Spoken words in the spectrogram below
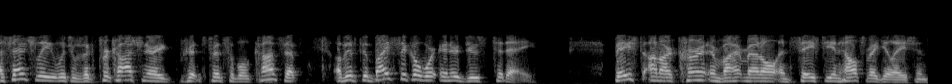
essentially, which was a precautionary principle concept of if the bicycle were introduced today, based on our current environmental and safety and health regulations,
